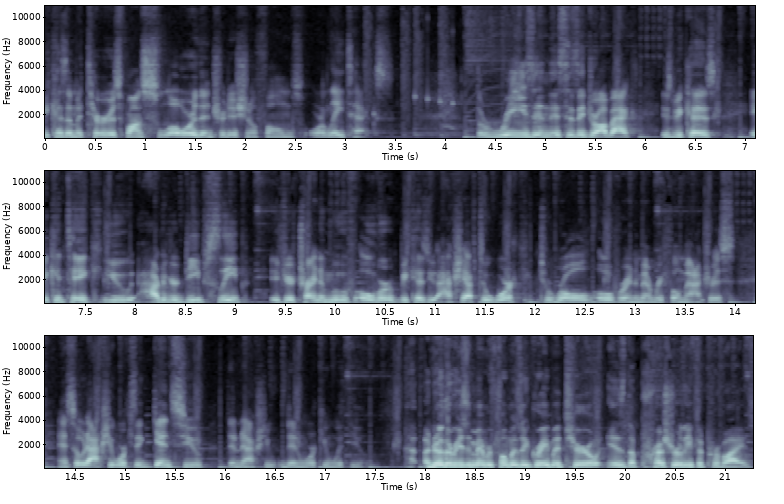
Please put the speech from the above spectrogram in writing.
because the material responds slower than traditional foams or latex. The reason this is a drawback is because it can take you out of your deep sleep if you're trying to move over because you actually have to work to roll over in a memory foam mattress. And so it actually works against you than actually than working with you. Another reason memory foam is a great material is the pressure relief it provides.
